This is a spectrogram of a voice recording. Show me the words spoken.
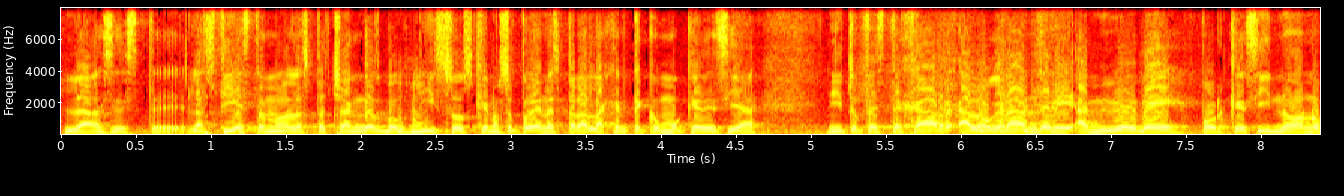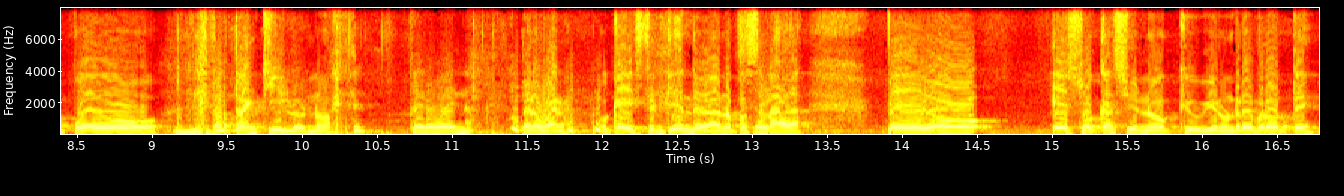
las, este, las fiestas, ¿no? Las pachangas, bautizos, que no se podían esperar. La gente como que decía, necesito festejar a lo grande a mi, a mi bebé porque si no, no puedo estar tranquilo, ¿no? Pero bueno. Pero bueno, ok, se entiende, ¿verdad? No pasa nada. Pero eso ocasionó que hubiera un rebrote.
